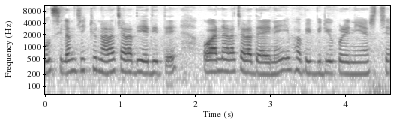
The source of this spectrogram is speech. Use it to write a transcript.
বলছিলাম যে একটু নাড়াচাড়া দিয়ে দিতে। ও আর নাড়াচাড়া দেয় নাই এভাবে ভিডিও করে নিয়ে আসছে।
